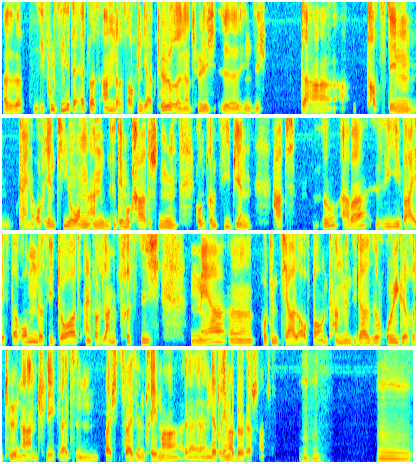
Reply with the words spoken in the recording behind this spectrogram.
Also das, sie funktioniert da etwas anders, auch wenn die Akteure natürlich äh, in sich da trotzdem keine Orientierung an demokratischen Grundprinzipien hat. So, aber sie weiß darum, dass sie dort einfach langfristig mehr äh, Potenzial aufbauen kann, wenn sie da so ruhigere Töne anschlägt, als in, beispielsweise in Bremer, äh, in der Bremer Bürgerschaft. Mhm. Mhm.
